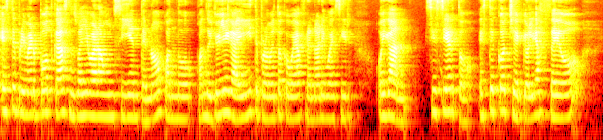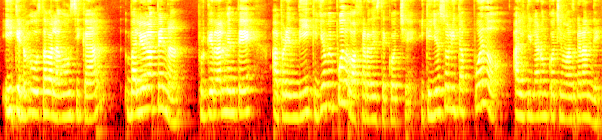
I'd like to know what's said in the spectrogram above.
este primer podcast nos va a llevar a un siguiente, ¿no? Cuando, cuando yo llegue ahí, te prometo que voy a frenar y voy a decir, oigan, si es cierto, este coche que olía feo y que no me gustaba la música, valió la pena, porque realmente aprendí que yo me puedo bajar de este coche y que yo solita puedo alquilar un coche más grande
